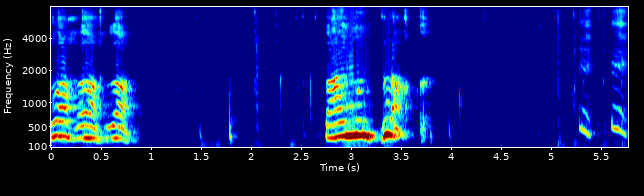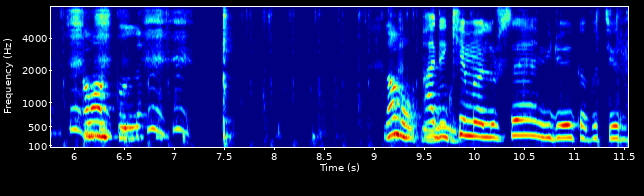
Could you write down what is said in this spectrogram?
Lah lah lah. Diamond block. tamam sonra. Ne bakıyorsun? Hadi kim ölürse videoyu kapatıyorum.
